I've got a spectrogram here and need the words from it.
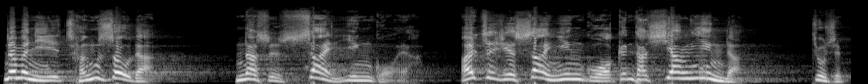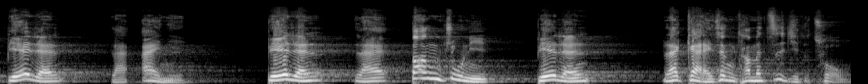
那么你承受的那是善因果呀，而这些善因果跟它相应的，就是别人来爱你，别人。来帮助你，别人来改正他们自己的错误。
